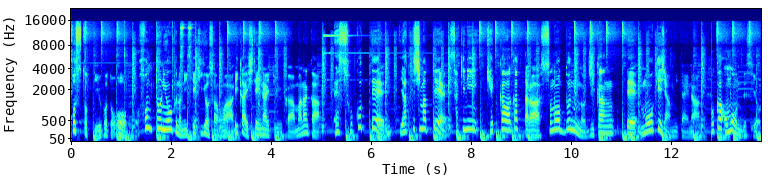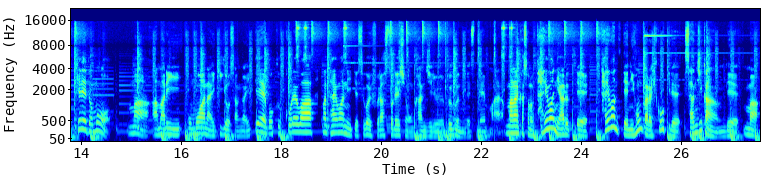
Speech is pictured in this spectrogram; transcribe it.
コストっていうことを本当に多くの日系企業さんは理解していないというかまあなんかえそこってやってしまって先に結果分かったらその分の時間って儲けじゃんみたいな僕は思うんですよけれどもまあ、あまり思わない企業さんがいて、僕、これは、まあ、台湾にいてすごいフラストレーションを感じる部分ですね。まあ、まあ、なんかその台湾にあるって、台湾って日本から飛行機で3時間で、まあ、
